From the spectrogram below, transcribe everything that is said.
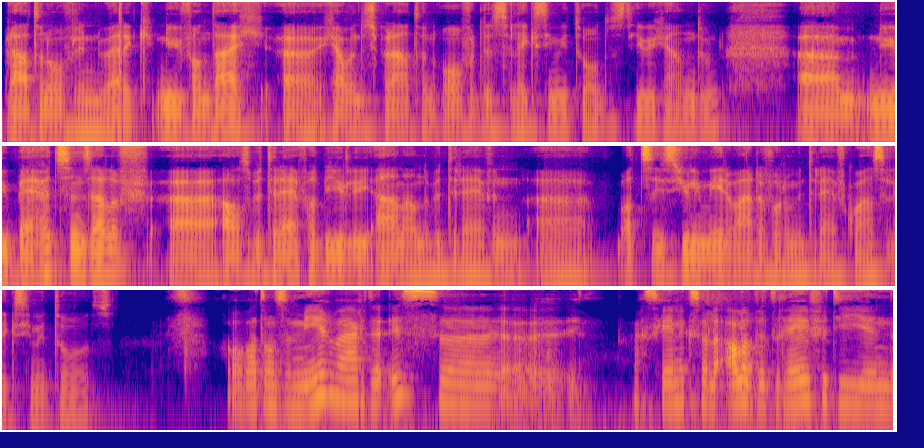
praten over hun werk. Nu, vandaag uh, gaan we dus praten over de selectiemethodes die we gaan doen. Um, nu, bij Hudson zelf, uh, als bedrijf, wat bieden jullie aan aan de bedrijven? wat is jullie meerwaarde voor een bedrijf qua selectiemethodes? Wat onze meerwaarde is Waarschijnlijk zullen alle bedrijven die in,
